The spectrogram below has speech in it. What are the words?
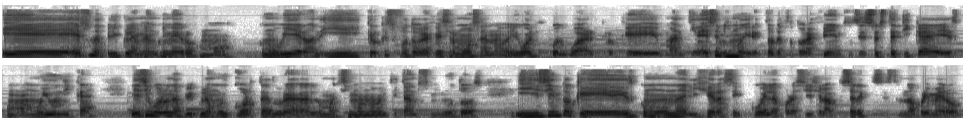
Eh, es una película en blanco y negro, como, como vieron, y creo que su fotografía es hermosa, ¿no? Igual que Cold War, creo que mantiene, es el mismo director de fotografía, entonces su estética es como muy única. Es igual una película muy corta, dura a lo máximo noventa y tantos minutos, y siento que es como una ligera secuela, por así decirlo, a pesar de que se estrenó primero,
